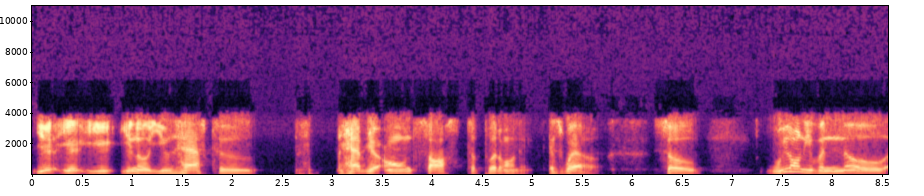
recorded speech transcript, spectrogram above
You you you you know you have to have your own sauce to put on it as well. So we don't even know.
